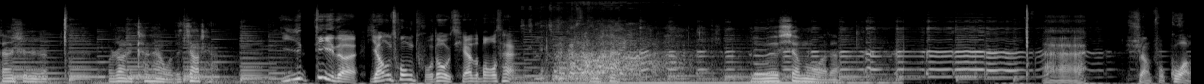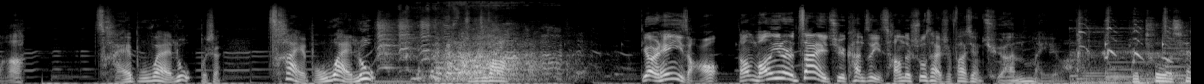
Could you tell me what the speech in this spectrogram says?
但是我让你看看我的家产，一地的洋葱、土豆、茄子、包菜。你看，有没有羡慕我的？炫富过了啊，财不外露不是。菜不外露，知不知道？第二天一早，当王英儿再去看自己藏的蔬菜时，发现全没了。别偷我菜！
